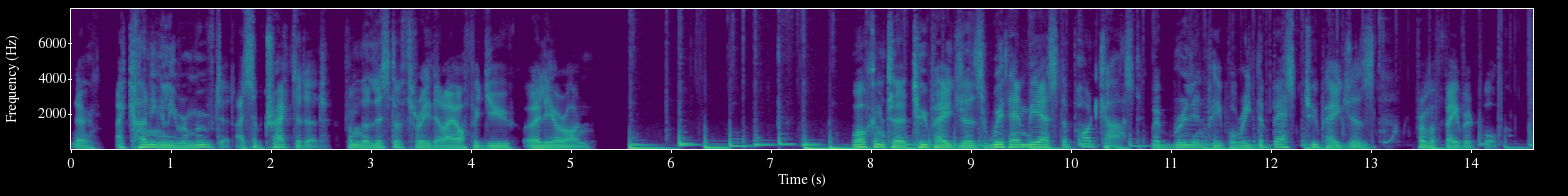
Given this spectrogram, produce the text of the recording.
you know, I cunningly removed it. I subtracted it from the list of three that I offered you earlier on. Welcome to Two Pages with MBS, the podcast where brilliant people read the best two pages from a favorite book, a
